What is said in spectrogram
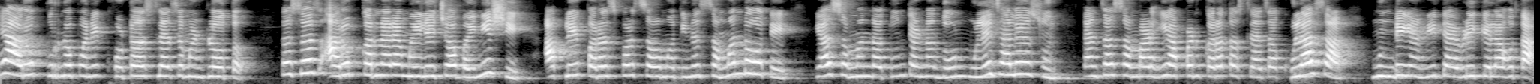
हे आरोप पूर्णपणे खोटं असल्याचं म्हटलं होतं. तसंच आरोप करणाऱ्या महिलेच्या बहिणीशी आपले परस्पर सहमतीने संबंध होते. या संबंधातून त्यांना दोन मुले झाले असून त्यांचा सांभाळही आपण करत असल्याचा खुलासा मुंडे यांनी त्यावेळी केला होता.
